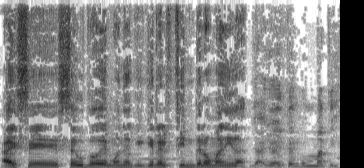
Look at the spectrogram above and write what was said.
a ese pseudo demonio que quiere el fin de la humanidad. Ya, yo ahí tengo un matiz.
